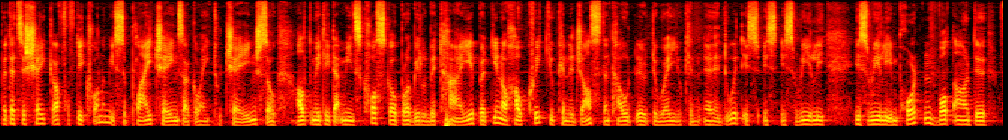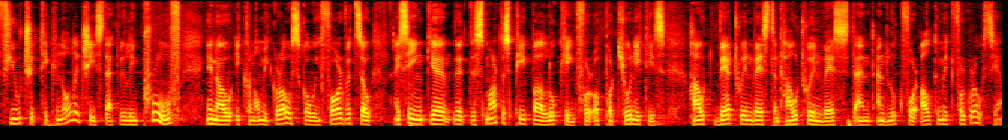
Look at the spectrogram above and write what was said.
but that's a shake-off of the economy. Supply chains are going to change, so ultimately that means costs go probably a little bit higher. But you know how quick you can adjust and how the, the way you can uh, do it is, is is really is really important. What are the future technologies that will improve, you know, economic growth going forward? So I think uh, the, the smartest people looking for opportunities, how where to invest and how to invest, and and look for ultimate for growth. Yeah.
